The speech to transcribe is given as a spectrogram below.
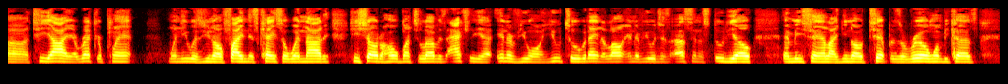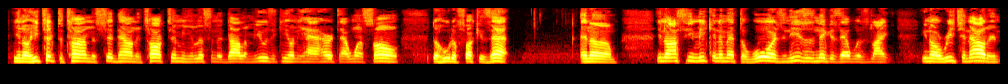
uh T.I. at Record Plant when he was, you know, fighting this case or whatnot. He showed a whole bunch of love. It's actually an interview on YouTube. It ain't a long interview, it's just us in the studio and me saying like, you know, Tip is a real one because, you know, he took the time to sit down and talk to me and listen to Dollar music. He only had heard that one song, the Who the Fuck Is That? And um, you know, I see Meek and them at the wars, and these are niggas that was like, you know, reaching out and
